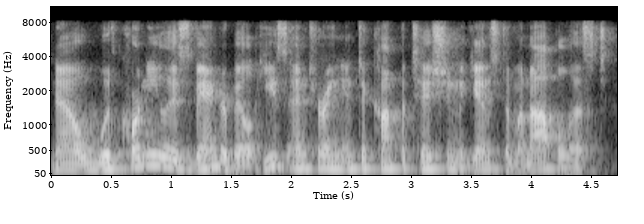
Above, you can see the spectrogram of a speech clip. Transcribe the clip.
Now, with Cornelius Vanderbilt, he's entering into competition against a monopolist.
